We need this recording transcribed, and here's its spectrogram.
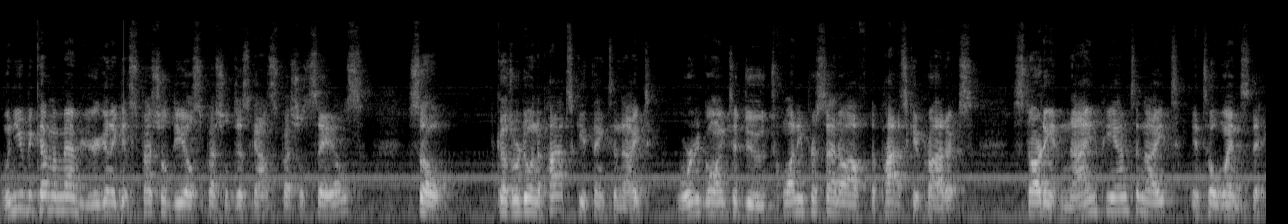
When you become a member, you're going to get special deals, special discounts, special sales. So, because we're doing the Pautzke thing tonight, we're going to do 20% off the Pautzke products starting at 9 p.m. tonight until Wednesday.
